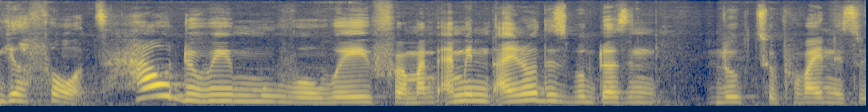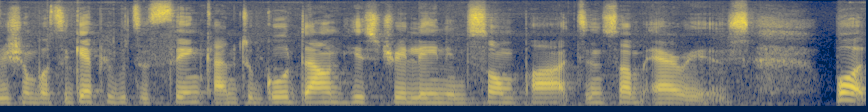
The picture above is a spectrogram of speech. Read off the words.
Your thoughts? How do we move away from? I mean, I know this book doesn't look to provide a solution, but to get people to think and to go down history lane in some parts, in some areas. But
